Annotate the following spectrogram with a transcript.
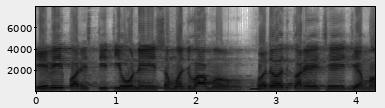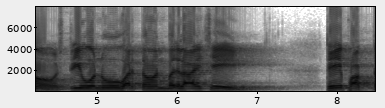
એવી પરિસ્થિતિઓને સમજવામાં મદદ કરે છે, જેમાં સ્ત્રીઓનું વર્તન બદલાય છે. તે ફક્ત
